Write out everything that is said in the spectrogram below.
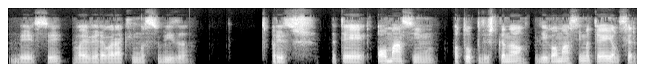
B, C, vai haver agora aqui uma subida de preços até ao máximo ao topo deste canal, digo ao máximo até ele ser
